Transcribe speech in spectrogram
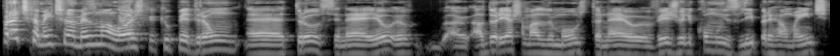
Praticamente na mesma lógica que o Pedrão é, trouxe, né? Eu, eu, adorei a chamada do Monster, né? Eu, eu, vejo ele como um sleeper realmente,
